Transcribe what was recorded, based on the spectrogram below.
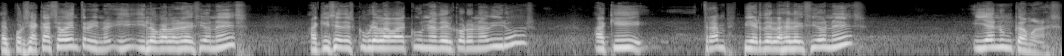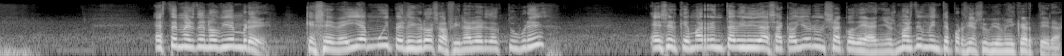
El por si acaso entro y, y- y luego a las elecciones, aquí se descubre la vacuna del coronavirus, aquí Trump pierde las elecciones y ya nunca más. Este mes de noviembre, que se veía muy peligroso a finales de octubre, es el que más rentabilidad sacó yo en un saco de años. Más de un 20% subió mi cartera.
